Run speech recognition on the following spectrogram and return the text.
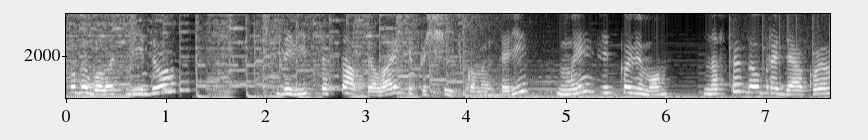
Сподобалось відео, дивіться, ставте лайки, пишіть коментарі. ми відповімо. На все добре, дякую.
